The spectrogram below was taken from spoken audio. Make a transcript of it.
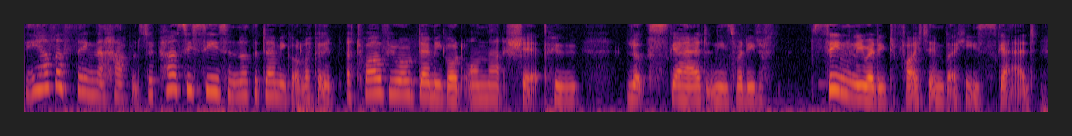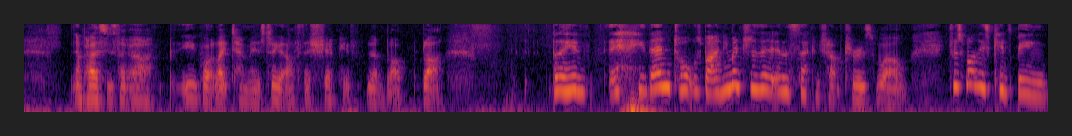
The other thing that happens, so Percy sees another demigod, like a, a 12 year old demigod on that ship who looks scared and he's ready to, seemingly ready to fight him, but he's scared. And Percy's like, oh, you've got like 10 minutes to get off the ship, if blah, blah, blah. But he, he then talks about, and he mentions it in the second chapter as well, just about these kids being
